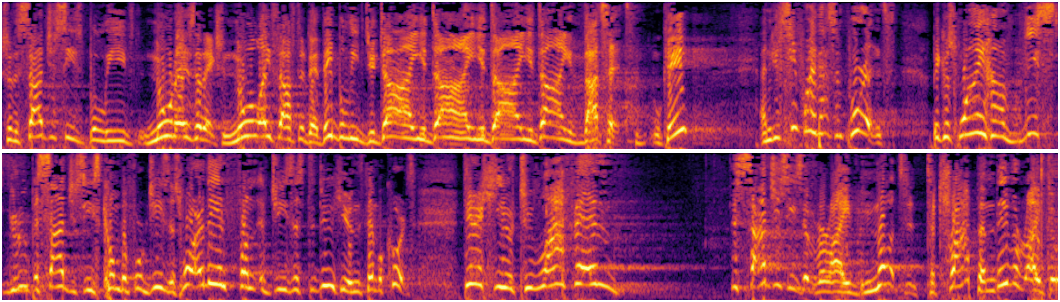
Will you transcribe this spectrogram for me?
So the Sadducees believed no resurrection, no life after death. They believed you die, you die, you die, you die, that's it. Okay? And you see why that's important. Because why have this group of Sadducees come before Jesus? What are they in front of Jesus to do here in the temple courts? They're here to laugh at him. The Sadducees have arrived not to, to trap him, they've arrived to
